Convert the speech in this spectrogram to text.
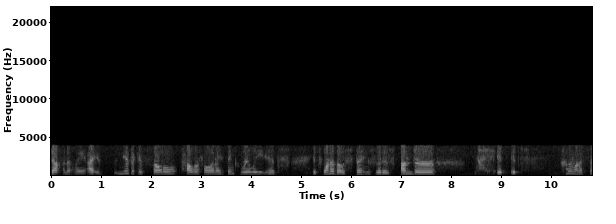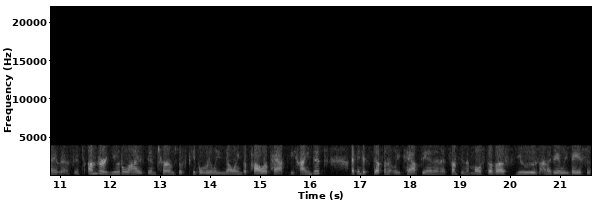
Definitely. I music is so powerful and I think really it's it's one of those things that is under it it's how do I want to say this? It's underutilized in terms of people really knowing the power pack behind it. I think it's definitely tapped in and it's something that most of us use on a daily basis,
